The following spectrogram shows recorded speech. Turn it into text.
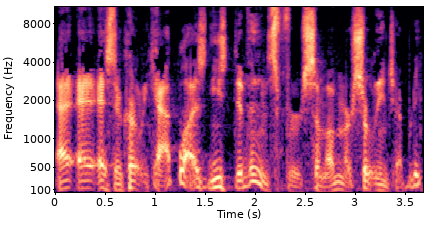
as they're currently capitalized. These dividends for some of them are certainly in jeopardy.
